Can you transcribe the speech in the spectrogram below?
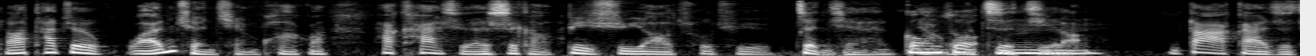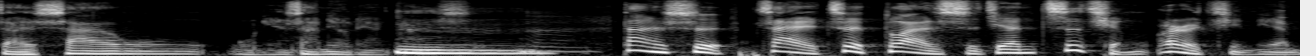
然后他就完全钱花光，他开始在思考必须要出去挣钱工作自己了。嗯大概是在三五年、三六年开始，嗯。但是在这段时间之前二几年，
